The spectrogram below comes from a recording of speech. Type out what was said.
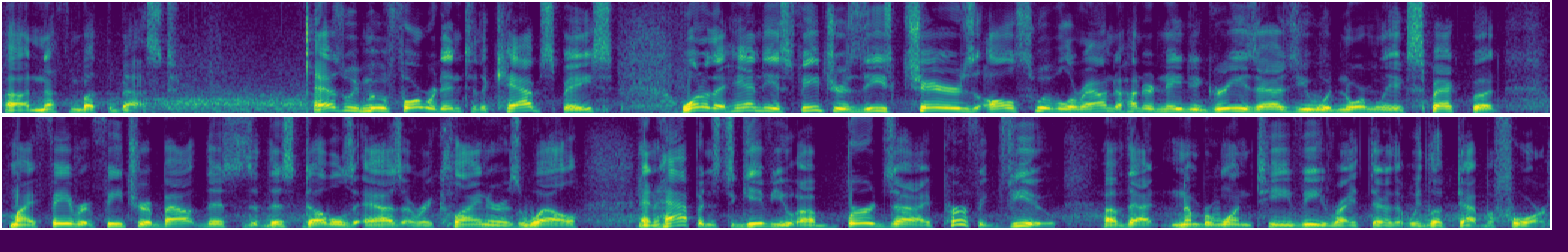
Uh, nothing but the best. As we move forward into the cab space, one of the handiest features, these chairs all swivel around 180 degrees as you would normally expect, but my favorite feature about this is that this doubles as a recliner as well and happens to give you a bird's eye perfect view of that number one TV right there that we looked at before.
